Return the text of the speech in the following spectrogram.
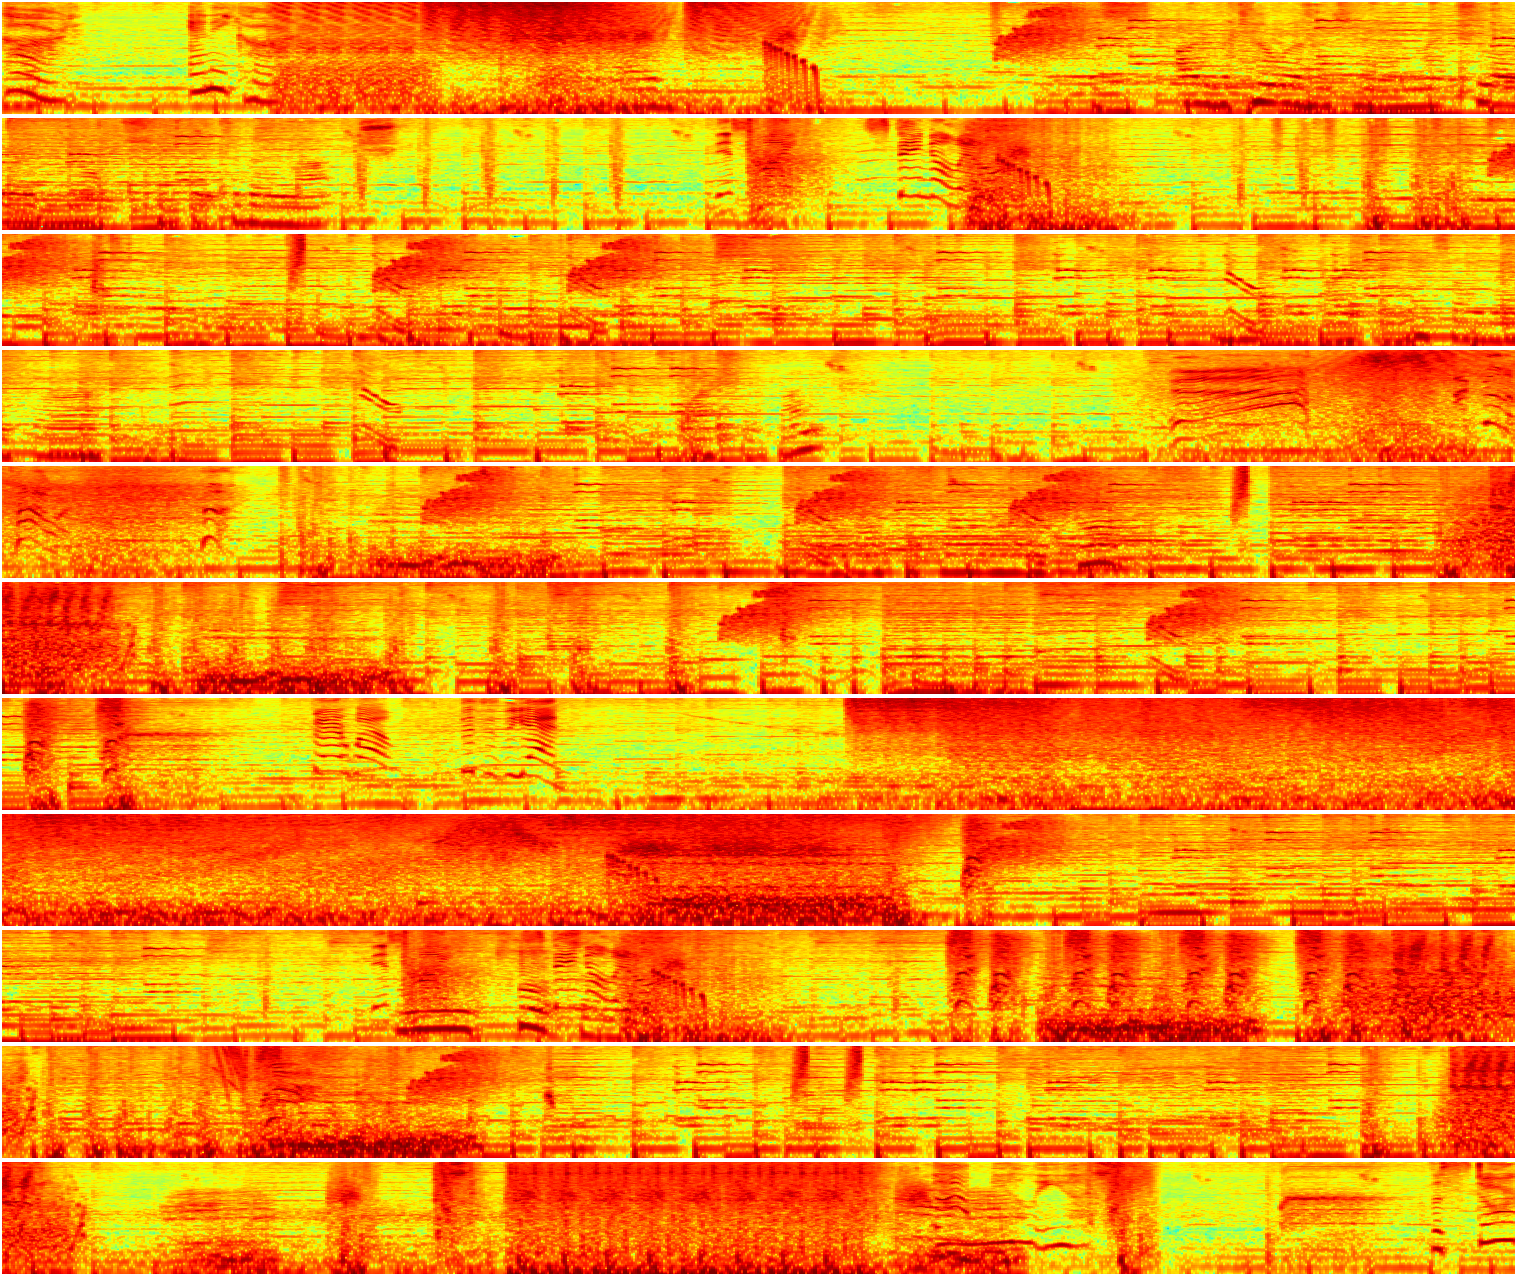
rare. Pick card. Any card. Overkill as I can, make sure they do not get to do much. This might sting a little.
